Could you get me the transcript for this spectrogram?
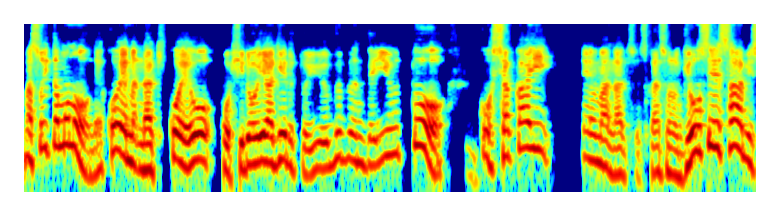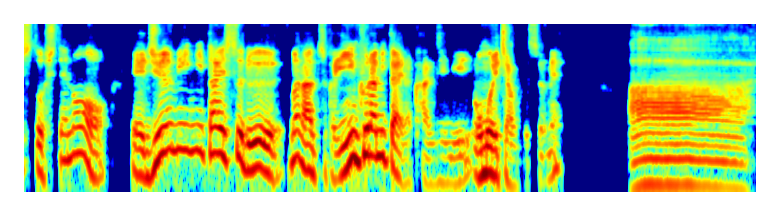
まあ、そういったものをね、声なき声をこう拾い上げるという部分で言うと、こう社会、えー、まあ、なんていうんですかね、その行政サービスとしての、えー、住民に対する、まあ、なんていうか、インフラみたいな感じに思えちゃうんですよね。ああ、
